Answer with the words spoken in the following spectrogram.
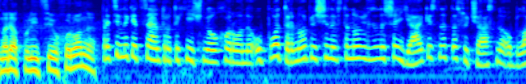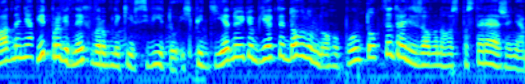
наряд поліції охорони. Працівники центру технічної охорони УПО Тернопільщини встановлюють лише якісне та сучасне обладнання від провідних виробників світу і під'єднують об'єкти до головного пункту централізованого спостереження.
